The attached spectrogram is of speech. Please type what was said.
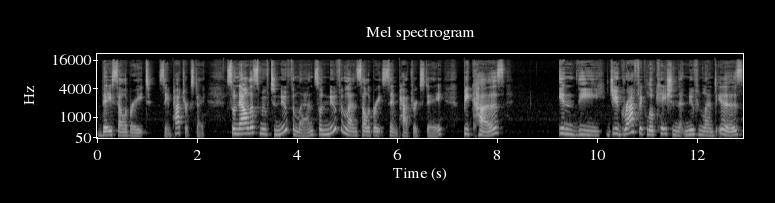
they celebrate St. Patrick's Day. So now let's move to Newfoundland. So Newfoundland celebrates St. Patrick's Day because in the geographic location that Newfoundland is,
